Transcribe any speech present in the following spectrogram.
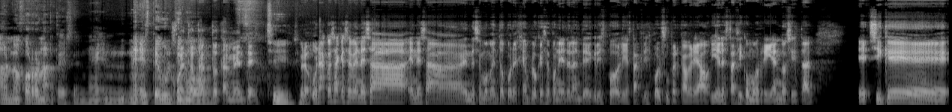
al mejor Ron Artes en, este último. totalmente. Sí, Pero una cosa que se ve en, esa, en, esa, en ese momento, por ejemplo, que se pone delante de Chris Paul y está Chris Paul súper cabreado y él está así como riéndose y tal. Eh, sí que,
